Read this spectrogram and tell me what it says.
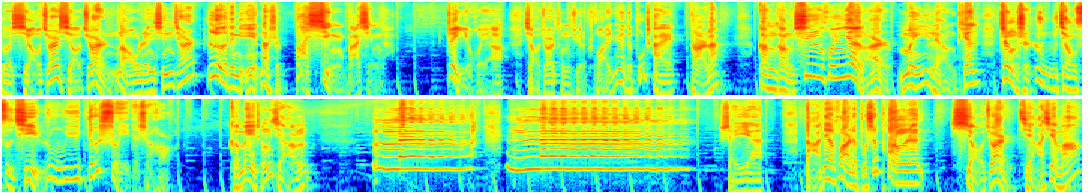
说小娟儿小娟儿闹人心尖儿，乐得你那是不行不行的。这一回啊，小娟同学穿越的不差，咋了？刚刚新婚燕尔没两天，正是如胶似漆、如鱼得水的时候，可没成想，来来来来来来来来来来来来来来来来来来，谁呀？打电话的不是旁人，小娟儿假谢妈。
